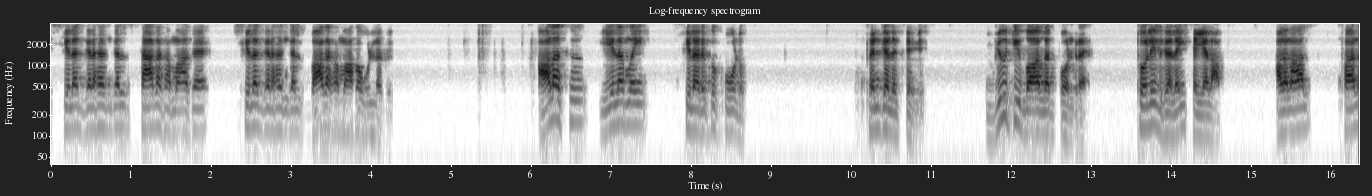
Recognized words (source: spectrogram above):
சில கிரகங்கள் சாதகமாக சில கிரகங்கள் பாதகமாக உள்ளது. அழகு இளமை சிலருக்கு கூடும். பெண்களுக்கு பியூட்டி பார்லர் போன்ற தொழில்களை செய்யலாம். அதனால் பண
